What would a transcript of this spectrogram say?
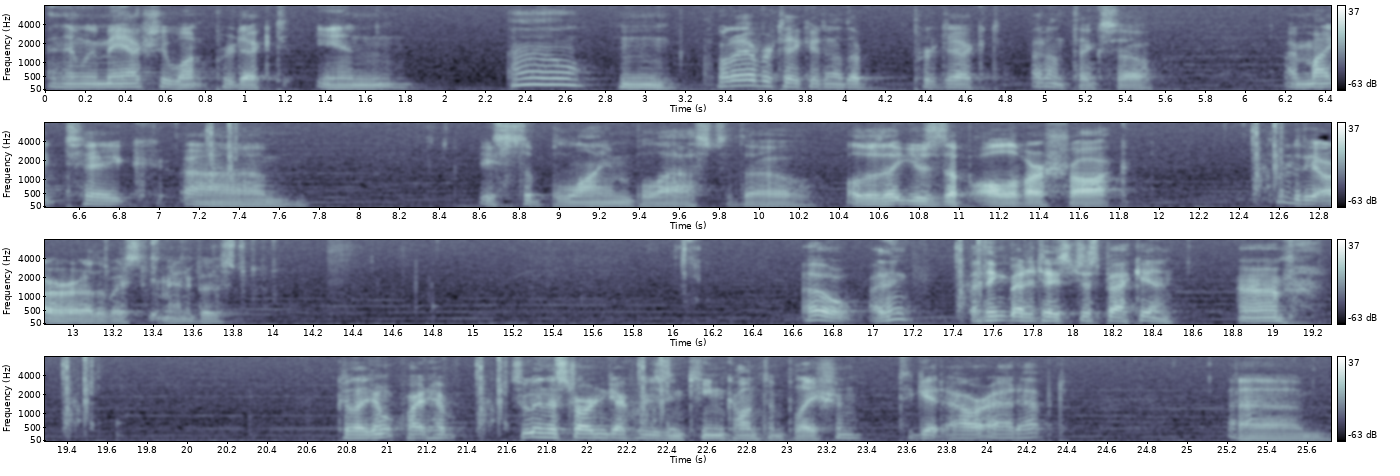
And then we may actually want Predict in... Oh, hmm. Would I ever take another Predict? I don't think so. I might take... Um, a Sublime Blast, though. Although that uses up all of our shock. What are the other ways to get mana boost? Oh, I think I think Meditate's just back in. Um, because I don't quite have... So in the starting deck, we're using Keen Contemplation to get our Adept. Um,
